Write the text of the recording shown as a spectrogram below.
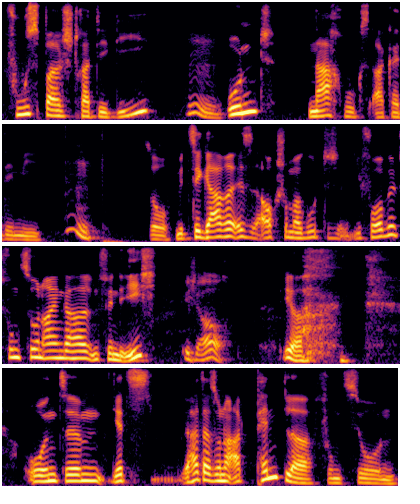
Fußballstrategie Hm. und Nachwuchsakademie. Hm. So, mit Zigarre ist auch schon mal gut die Vorbildfunktion eingehalten, finde ich. Ich auch. Ja. Und ähm, jetzt hat er so eine Art Pendlerfunktion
